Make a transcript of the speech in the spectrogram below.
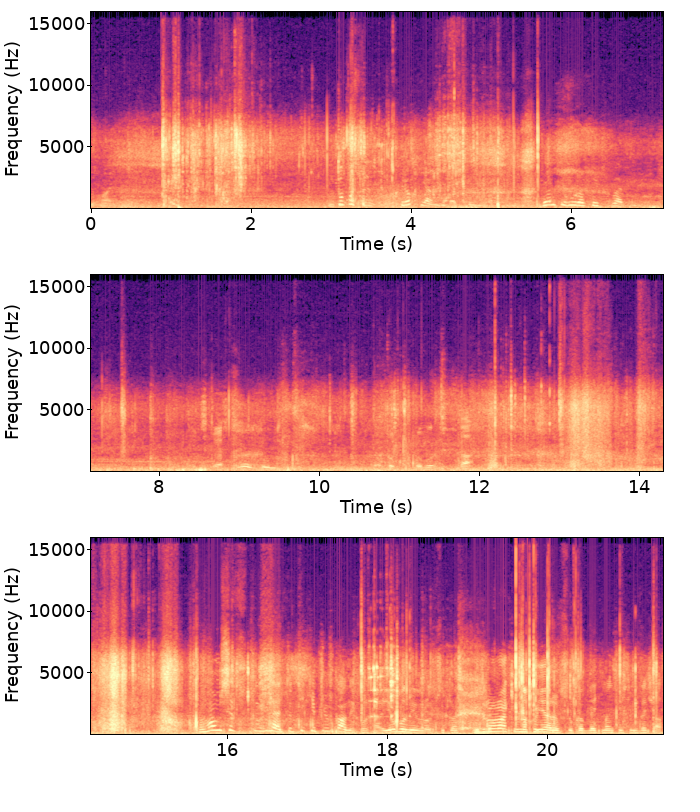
нормально. Ну тупо з трьох ям, їбать. Дем фігура стоїть четвертим. Да. Вам ще, ну, блядь, тут тільки півка не хватає, йобаний в рот, сука. Відро раків нахуярив, сука, блядь, менше, ніж за час.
